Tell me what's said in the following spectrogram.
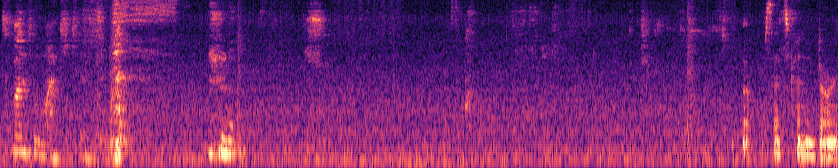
It's fun to watch too. Oops, that's kind of dark.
